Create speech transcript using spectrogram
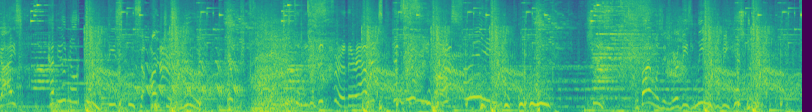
Guys, have you noticed these Fossa aren't just rude? Just a little bit further, Alex, and we'll be home free. Jeez, if I wasn't here, these memes would be history.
